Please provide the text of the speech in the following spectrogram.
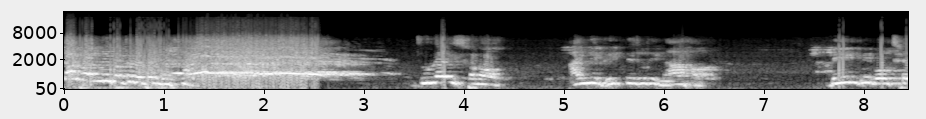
তারপর নির্বাচনে পরিবেশ জুলাই সনদ আইনি ভিত্তি যদি না হয়, বিএনপি বলছে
